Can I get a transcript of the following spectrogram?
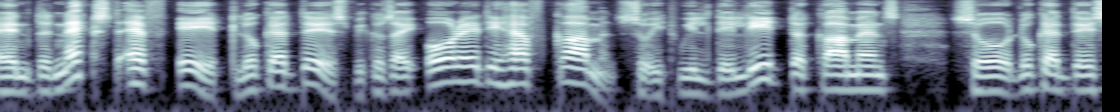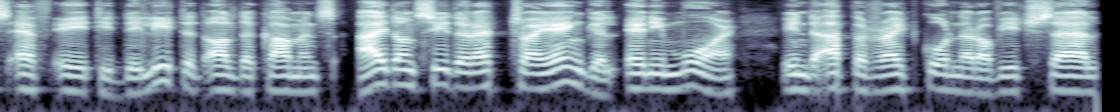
and the next F8, look at this, because I already have comments, so it will delete the comments. So look at this F8, it deleted all the comments. I don't see the red triangle anymore in the upper right corner of each cell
